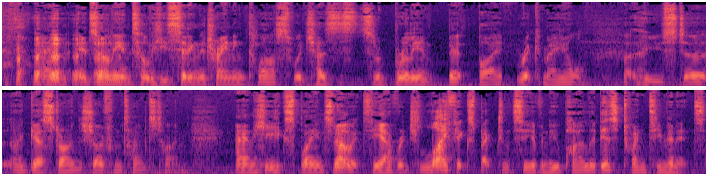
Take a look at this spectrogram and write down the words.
and it's only until he's sitting the training class, which has this sort of brilliant bit by Rik Mayall, uh, who used to uh, guest star in the show from time to time. And he explains, no, it's the average life expectancy of a new pilot is 20 minutes.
